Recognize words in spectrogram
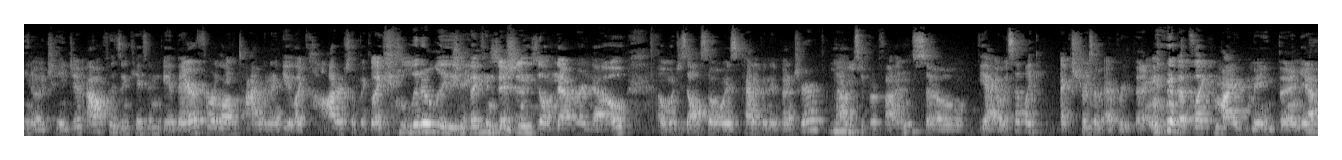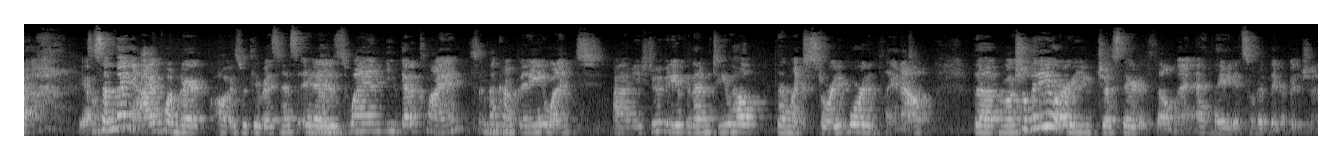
you know, change of outfits in case I'm get there for a long time and I get like hot or something. Like literally, the conditions you'll never know, um, which is also always kind of an adventure. Um, Mhm. super fun. So yeah, I always have like extras of everything. That's like my main thing. Yeah. Yeah. So something I've wondered always with your business is when you get a client, a Mhm. company, want um, you to do a video for them, do you help them like storyboard and plan out the promotional video, or are you just there to film it and they it's sort of their vision?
